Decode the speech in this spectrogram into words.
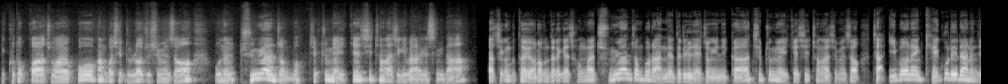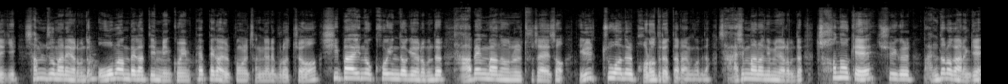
이 구독과 좋아요 꼭 한 번씩 눌러 주시면서 오늘 중요한 정보 집중력 있게 시청하시기 바라겠습니다. 자, 지금부터 여러분들에게 정말 중요한 정보를 안내드릴 예정이니까 집중력 있게 시청하시면서 자, 이번엔 개구리라는 얘기 3주 만에 여러분들 5만 배가 뛴 민코인 페페가 열풍을 작년에 불었죠. 시바이누 코인 덕에 여러분들 400만 원을 투자해서 1조 원을 벌어들였다라는 겁니다. 40만 원이면 여러분들 천억의 수익을 만들어가는 게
